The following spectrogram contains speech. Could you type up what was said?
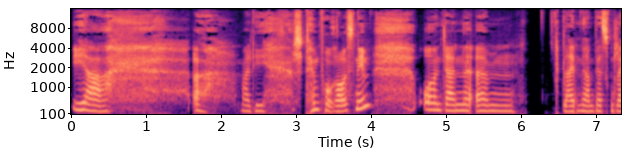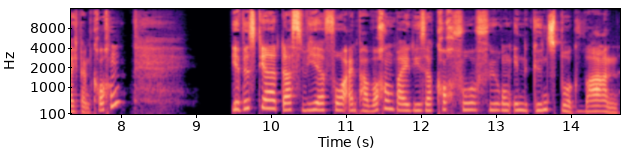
Ja. Äh mal die Tempo rausnehmen. Und dann ähm, bleiben wir am besten gleich beim Kochen. Ihr wisst ja, dass wir vor ein paar Wochen bei dieser Kochvorführung in Günzburg waren.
